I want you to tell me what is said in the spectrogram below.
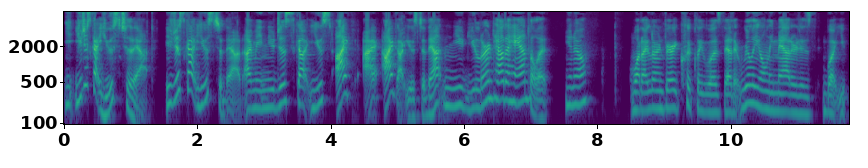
you just got used to that. You just got used to that. I mean, you just got used. I I, I got used to that, and you you learned how to handle it. You know, what I learned very quickly was that it really only mattered is what you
